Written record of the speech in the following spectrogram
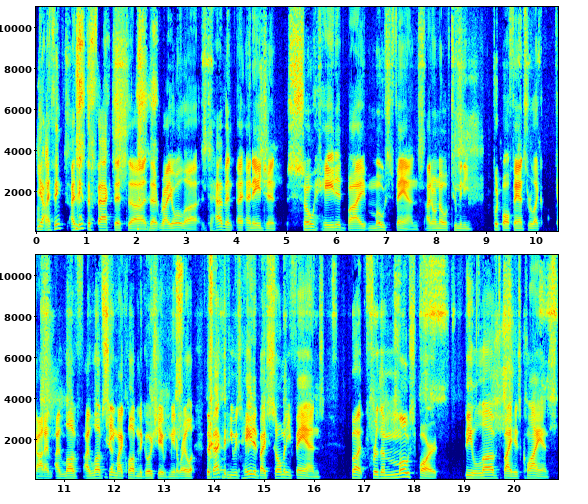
Yeah. I think I think the fact that uh, that Raiola to have an, an agent so hated by most fans. I don't know if too many football fans who are like, God, I, I love I love seeing my club negotiate with Mino Raiola. The fact that he was hated by so many fans, but for the most part, beloved by his clients.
